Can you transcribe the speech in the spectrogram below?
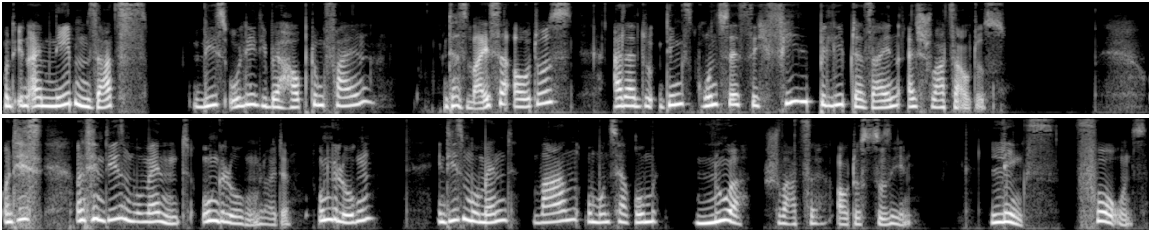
Und in einem Nebensatz ließ Uli die Behauptung fallen, dass weiße Autos allerdings grundsätzlich viel beliebter seien als schwarze Autos. Und, dies, und in diesem Moment, ungelogen, Leute, ungelogen, in diesem Moment waren um uns herum nur schwarze Autos zu sehen. Links, vor uns,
